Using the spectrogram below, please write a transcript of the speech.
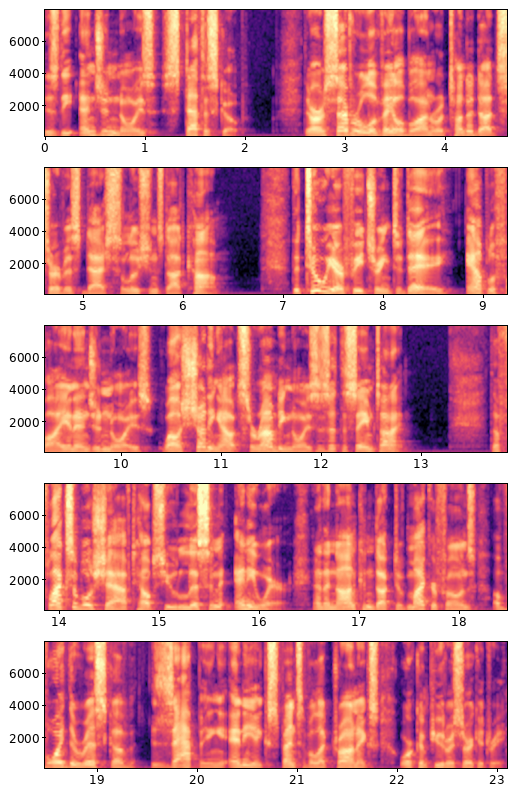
is the Engine Noise Stethoscope. There are several available on rotunda.service-solutions.com. The two we are featuring today amplify an engine noise while shutting out surrounding noises at the same time. The flexible shaft helps you listen anywhere, and the non-conductive microphones avoid the risk of zapping any expensive electronics or computer circuitry.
